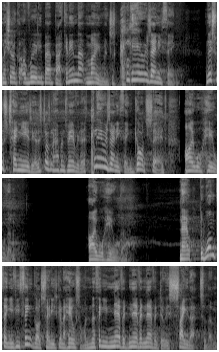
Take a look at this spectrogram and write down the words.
and they said, I've got a really bad back. And in that moment, as clear as anything, and this was 10 years ago, this doesn't happen to me every day, as clear as anything, God said, I will heal them. I will heal them. Now, the one thing, if you think God said he's going to heal someone, the thing you never, never, never do is say that to them,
